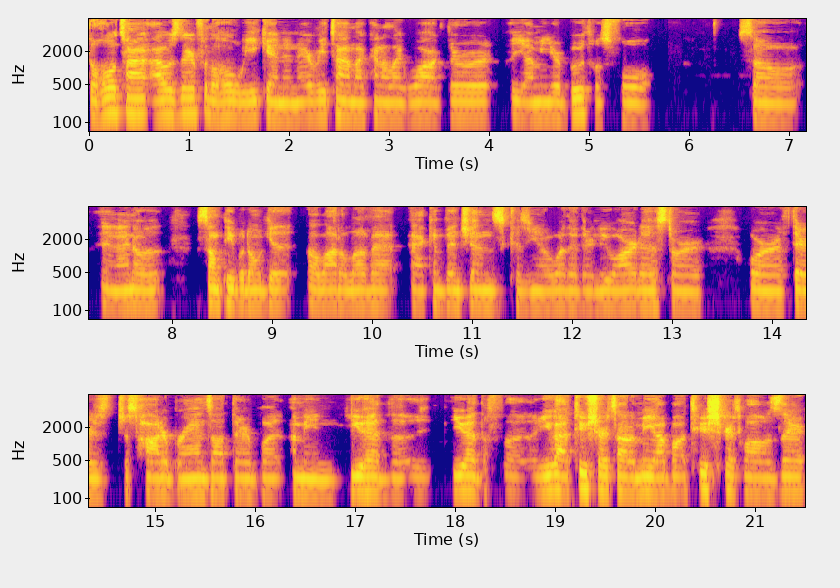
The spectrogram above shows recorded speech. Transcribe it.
the whole time I was there for the whole weekend, and every time I kind of like walked through I mean, your booth was full. So, and I know some people don't get a lot of love at at conventions because you know whether they're new artists or or if there's just hotter brands out there. But I mean, you had the you had the uh, you got two shirts out of me. I bought two shirts while I was there.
